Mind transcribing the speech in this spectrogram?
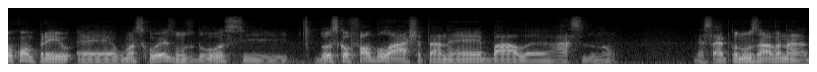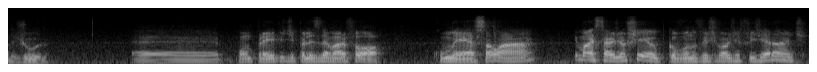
eu comprei é, algumas coisas, uns doces. Doce que eu falo bolacha, tá? Não é bala, ácido não. Nessa época eu não usava nada, juro. É, comprei, pedi pra eles levarem e falou, ó, começa lá E mais tarde eu chego, porque eu vou no festival de refrigerante.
